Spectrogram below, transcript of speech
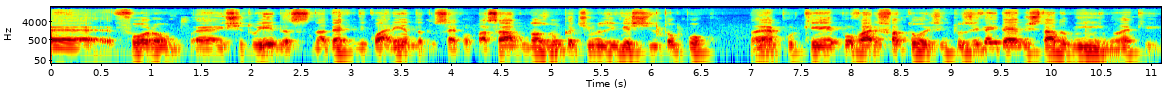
é, foram é, instituídas na década de 40 do século passado, nós nunca tínhamos investido tão pouco, né? porque por vários fatores, inclusive a ideia do Estado mínimo, né, que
